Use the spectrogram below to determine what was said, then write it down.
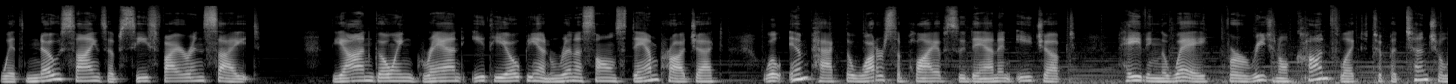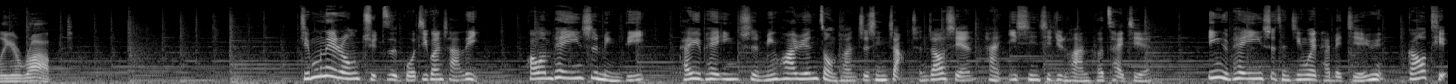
with no signs of ceasefire in sight. The ongoing Grand Ethiopian Renaissance Dam project will impact the water supply of Sudan and Egypt paving the way for a regional conflict to potentially erupt. 节目内容取自国际观察力，华文配音是敏迪，台语配音是明华园总团执行长陈昭贤和一星戏剧团何彩杰，英语配音是曾经为台北捷运、高铁、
